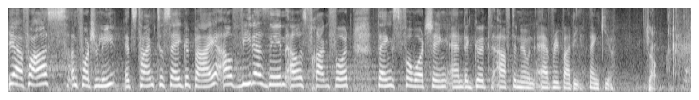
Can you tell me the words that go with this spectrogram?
Yeah, for us, unfortunately, it's time to say goodbye. Auf Wiedersehen aus Frankfurt. Thanks for watching and a good afternoon, everybody. Thank you.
